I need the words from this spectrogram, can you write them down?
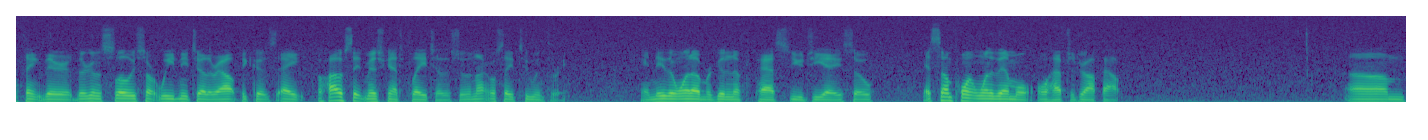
I think they're they're going to slowly start weeding each other out because hey, Ohio State and Michigan have to play each other, so they're not going to say two and three, and neither one of them are good enough to pass UGA. So at some point, one of them will, will have to drop out. Um,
